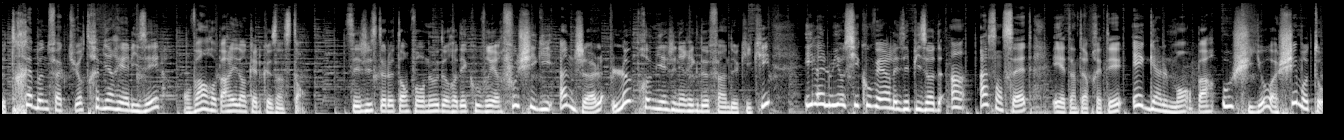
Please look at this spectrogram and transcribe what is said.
de très bonne facture, très bien réalisée, on va en reparler dans quelques instants. C'est juste le temps pour nous de redécouvrir Fushigi Angel, le premier générique de fin de Kiki. Il a lui aussi couvert les épisodes 1 à 107 et est interprété également par Ushio Hashimoto.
